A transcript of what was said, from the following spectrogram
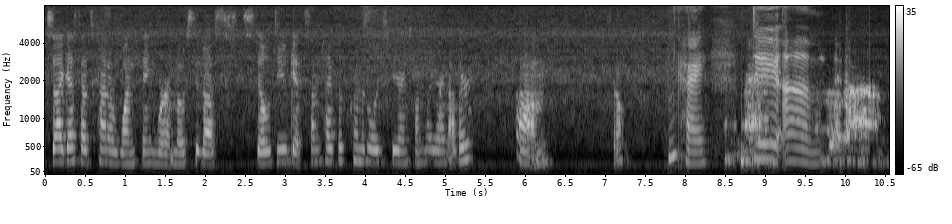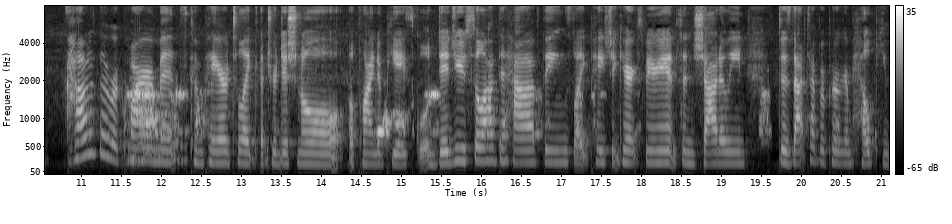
so I guess that's kind of one thing where most of us still do get some type of clinical experience one way or another. Um, so. Okay. Do um how do the requirements compare to like a traditional applying to PA school? Did you still have to have things like patient care experience and shadowing? Does that type of program help you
